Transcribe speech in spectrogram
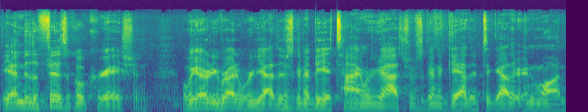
the end of the physical creation. We already read it where yeah, there's going to be a time where Yahshua is going to gather together in one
